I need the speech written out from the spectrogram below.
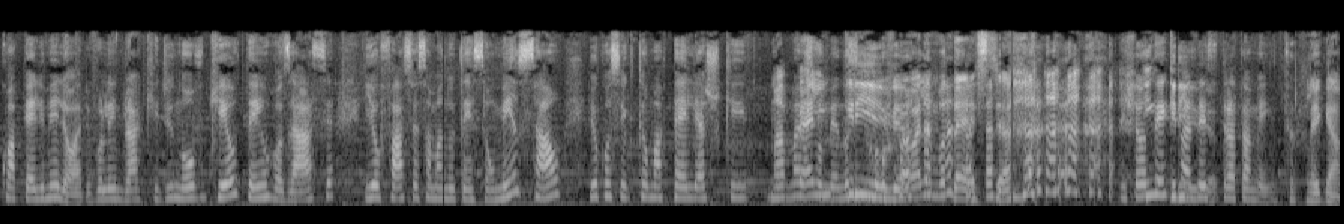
com a pele melhor. Eu vou lembrar aqui de novo que eu tenho rosácea e eu faço essa manutenção mensal e eu consigo ter uma pele, acho que Uma mais pele ou menos incrível, boa. olha a modéstia. Então tem que fazer esse tratamento. Legal.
